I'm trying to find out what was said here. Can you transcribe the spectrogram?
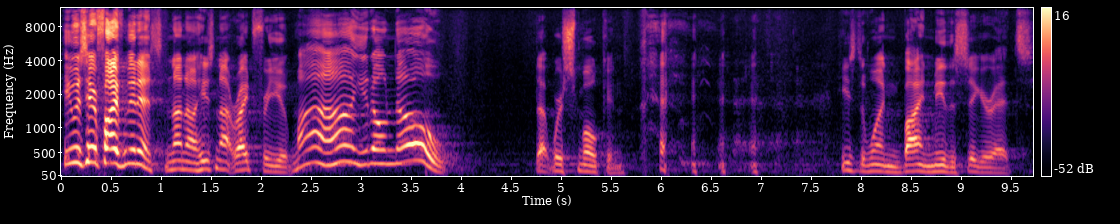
he was here five minutes. No, no, he's not right for you. Ma, you don't know that we're smoking. He's the one buying me the cigarettes.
